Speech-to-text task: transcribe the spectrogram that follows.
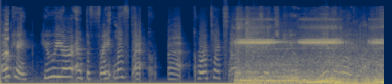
Okay, here we are at the freight lift at uh, Cortex Elevators HQ in the Roblox.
